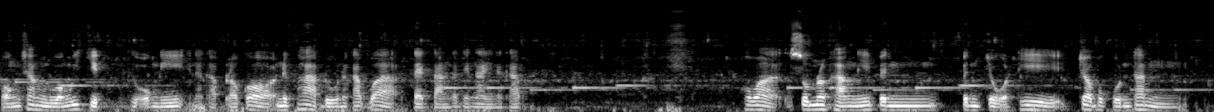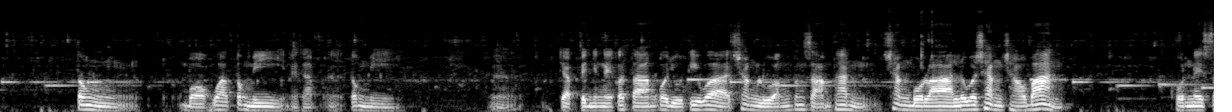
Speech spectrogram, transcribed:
ของช่างหลวงวิจิตคือองค์นี้นะครับ เราก็นึกภาพดูนะครับว่าแตกต่างกันยังไงนะครับ เพราะว่าซุ้มระฆังนี้เป็นเป็นโจทย์ที่เจ้าพระคุณท่านต้องบอกว่าต้องมีนะครับต้องมีจะเป็นยังไงก็ตามก็อยู่ที่ว่าช่างหลวงทั้งสามท่าน ช่างโบราณหรือว่าช่างชาวบ้าน คนในส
